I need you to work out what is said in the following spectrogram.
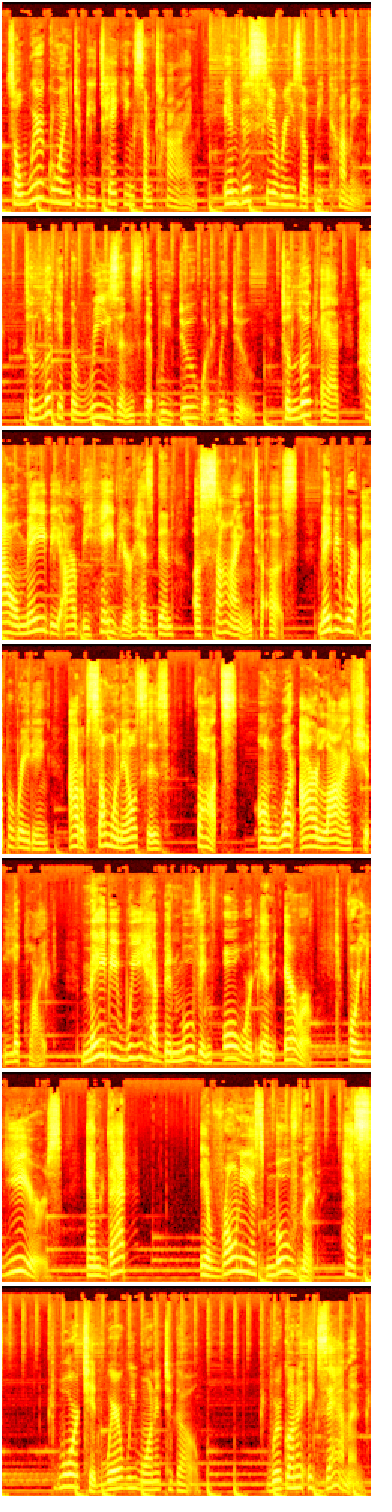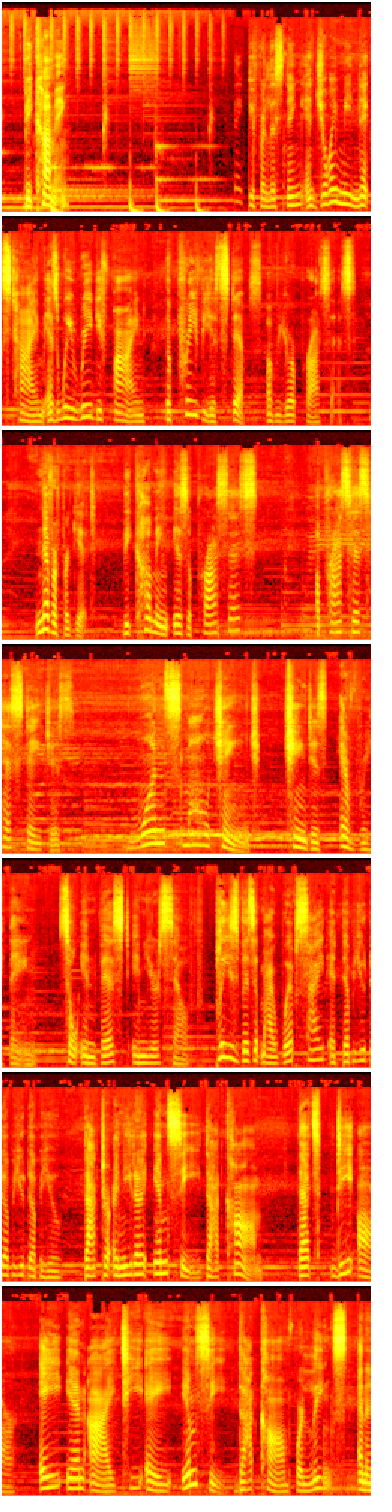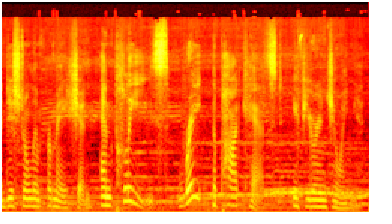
So, we're going to be taking some time in this series of becoming to look at the reasons that we do what we do, to look at how maybe our behavior has been assigned to us. Maybe we're operating out of someone else's thoughts on what our lives should look like. Maybe we have been moving forward in error for years, and that erroneous movement has thwarted where we wanted to go. We're going to examine becoming. Thank you for listening, and join me next time as we redefine the previous steps of your process. Never forget, becoming is a process. A process has stages. One small change changes everything. So invest in yourself please visit my website at www.dranitaMC.com. That's D R A N I T A M C.com for links and additional information. And please rate the podcast if you're enjoying it.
